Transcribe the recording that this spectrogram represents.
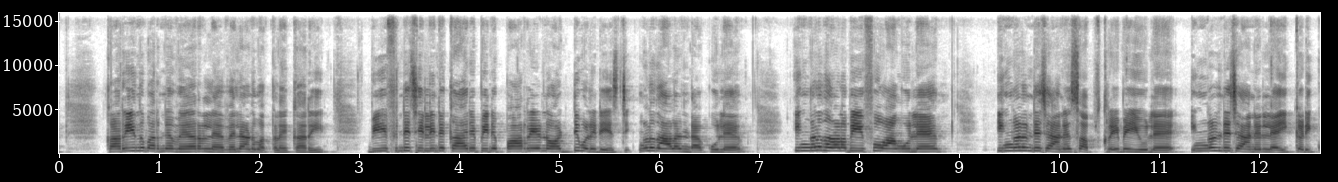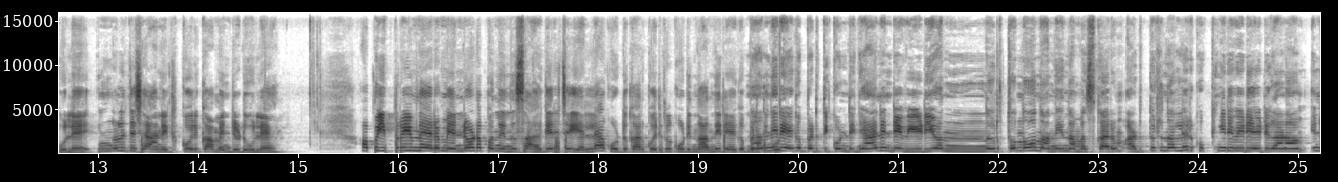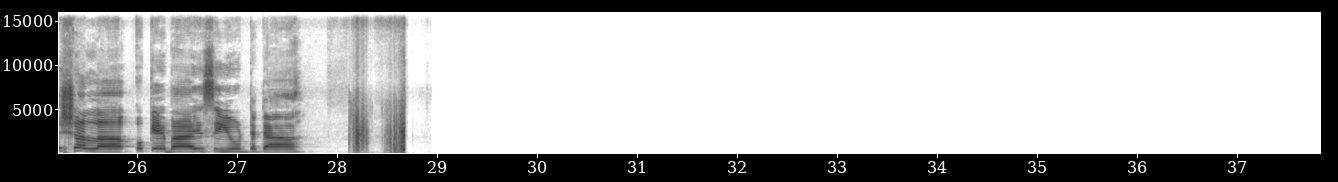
കറി എന്ന് പറഞ്ഞാൽ വേറെ ലെവലാണ് മക്കളെ കറി. ബീഫിന്റെ ചില്ലിന്റെ കാര്യം പിന്നെ പറയണോ അടിപൊളി ടേസ്റ്റ് നിങ്ങൾ നാളെ ഉണ്ടാക്കൂലേ നിങ്ങൾ നാളെ ബീഫ് വാങ്ങൂലേ? നിങ്ങളെന്റെ ചാനൽ സബ്സ്ക്രൈബ് ചെയ്യൂലേ? നിങ്ങളുടെ ചാനൽ ലൈക്ക് അടിക്കൂലേ? നിങ്ങളുടെ ചാനലിലേക്ക് ഒരു കമന്റ് ഇടൂലേ? അപ്പോൾ ഇത്രയും നേരം എന്നോടൊപ്പം നിന്ന് സഹകരിച്ച എല്ലാ കൂട്ടുകാർക്കും ഒരിക്കൽ കൂടി നന്ദി രേഖപ്പെടുത്തി നന്ദി രേഖപ്പെടുത്തിക്കൊണ്ട് ഞാൻ എന്റെ വീഡിയോ നിർത്തുന്നു. നന്ദി നമസ്കാരം. അടുത്തൊരു നല്ലൊരു കുക്കിങ്ങിന്റെ വീഡിയോ ആയിട്ട് കാണാം. ഇൻഷാല്ല okay bye see you Tata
